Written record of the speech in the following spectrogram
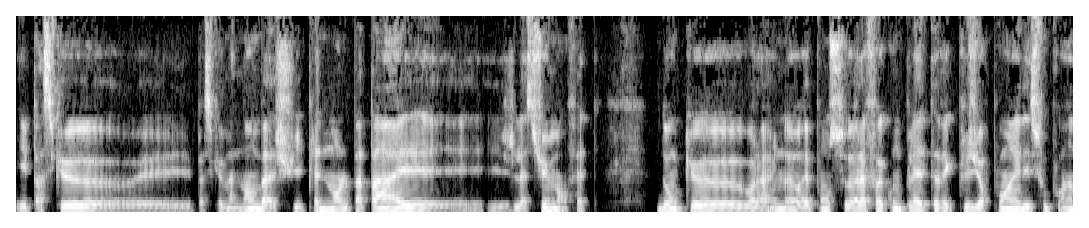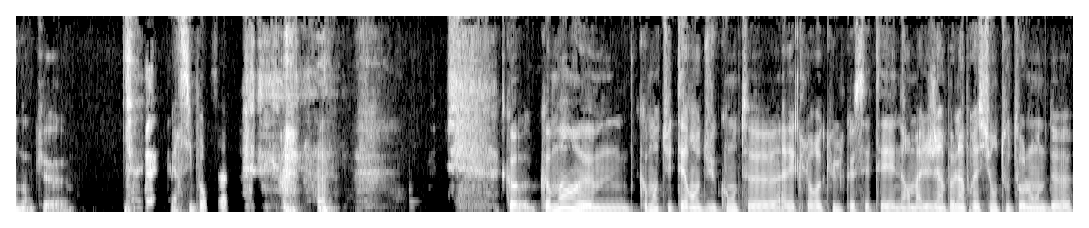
et parce que parce que maintenant, bah, je suis pleinement le papa et je l'assume en fait. Donc euh, voilà, une réponse à la fois complète avec plusieurs points et des sous-points. Euh, merci pour ça. comment euh, comment tu t'es rendu compte avec le recul que c'était normal? J'ai un peu l'impression tout au long de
